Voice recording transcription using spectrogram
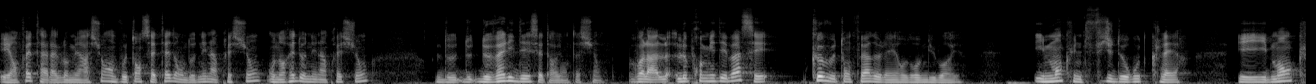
Et en fait à l'agglomération, en votant cette aide, on donnait l'impression, on aurait donné l'impression de, de- de valider cette orientation. Voilà, le, premier débat c'est que veut-on faire de l'aérodrome du Breuil? Il manque une fiche de route claire. Et il manque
